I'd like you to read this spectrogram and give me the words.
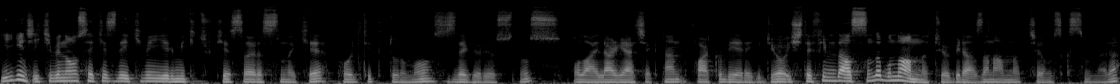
İlginç 2018 ile 2022 Türkiye'si arasındaki politik durumu siz de görüyorsunuz. Olaylar gerçekten farklı bir yere gidiyor. İşte filmde aslında bunu anlatıyor birazdan anlatacağımız kısımlara.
